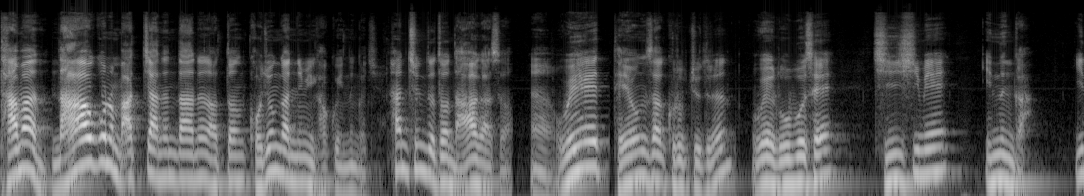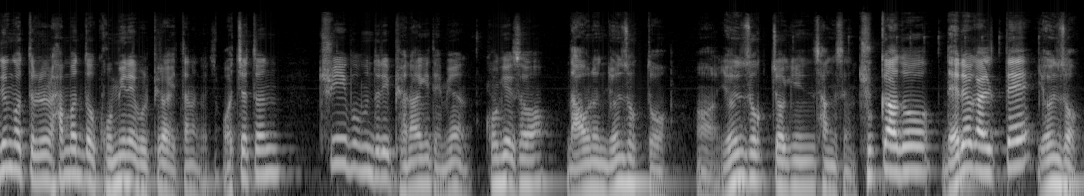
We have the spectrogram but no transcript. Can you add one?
다만 나하고는 맞지 않는다는 어떤 고정관념이 갖고 있는 거지. 한층 더 더 나아가서 어, 왜 대형사 그룹주들은 왜 로봇에 진심에 있는가 이런 것들을 한 번 더 고민해 볼 필요가 있다는 거죠. 어쨌든 추이 부분들이 변하게 되면 거기에서 나오는 연속도 어, 연속적인 상승 주가도 내려갈 때 연속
